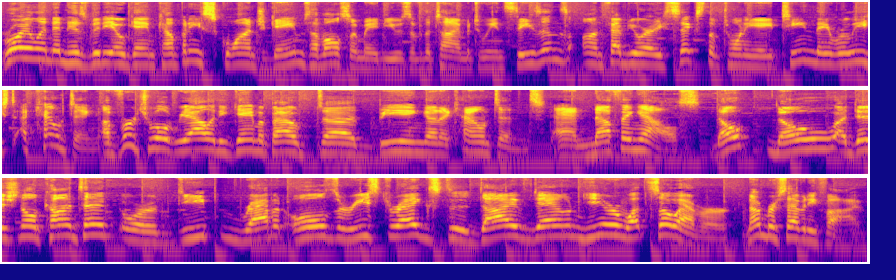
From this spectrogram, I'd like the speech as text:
Roiland and his video game company, Squanch Games, have also made use of the time between seasons. On February 6th of 2018, they released Accounting, a virtual reality game about uh, being an accountant, and nothing else. Nope, no additional content or deep rabbit holes or Easter eggs to dive down here whatsoever. Number 75.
